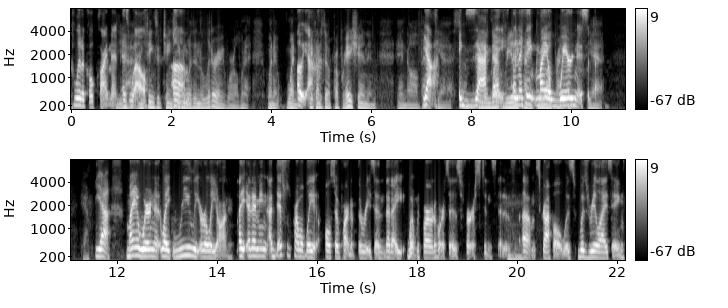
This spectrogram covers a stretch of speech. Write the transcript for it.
political climate yeah, as and well. things have changed even Um, within the literary world when it when it when Oh, yeah. it comes to appropriation and and all that Yeah, yeah so, I mean, exactly. really and I think my up right awareness of yeah yeah my awareness like really early on I, and i mean uh, this was probably also part of the reason that i went with borrowed horses first instead of Mhm. um, scrapple was was realizing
